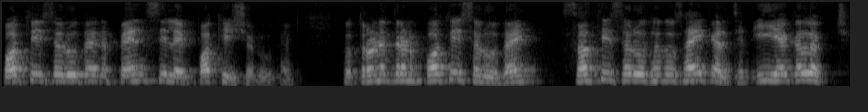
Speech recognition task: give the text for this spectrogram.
પથી શરૂ થાય અને પેન્સિલ એ પથી શરૂ થાય. તો ત્રણે ત્રણ પથી શરૂ થાય, સથી શરૂ થતો સાયકલ છે એ એક અલગ છે.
